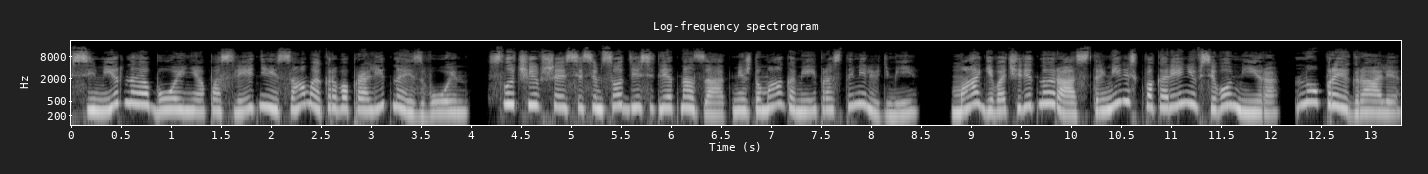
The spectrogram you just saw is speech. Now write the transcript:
Всемирная бойня, последняя и самая кровопролитная из войн, случившаяся 710 лет назад между магами и простыми людьми. Маги в очередной раз стремились к покорению всего мира, но проиграли,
